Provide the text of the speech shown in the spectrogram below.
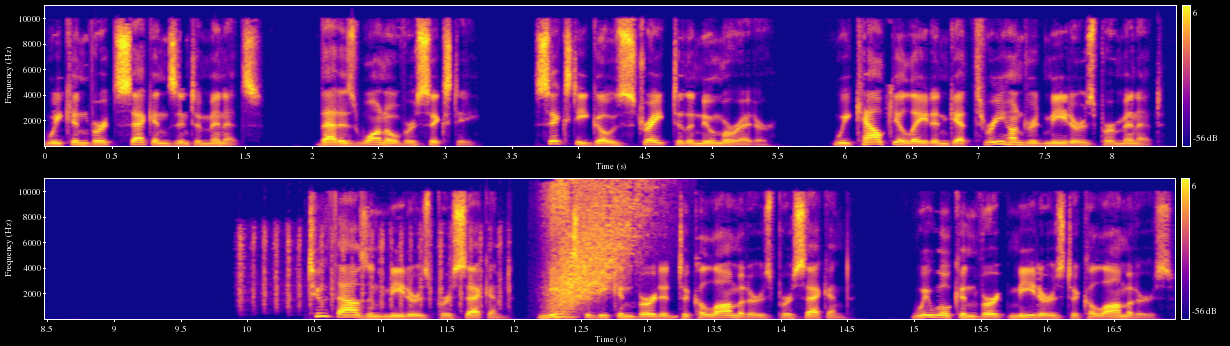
we convert seconds into minutes. That is 1 over 60. 60 goes straight to the numerator. We calculate and get 300 meters per minute. 2000 meters per second needs to be converted to kilometers per second. We will convert meters to kilometers.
